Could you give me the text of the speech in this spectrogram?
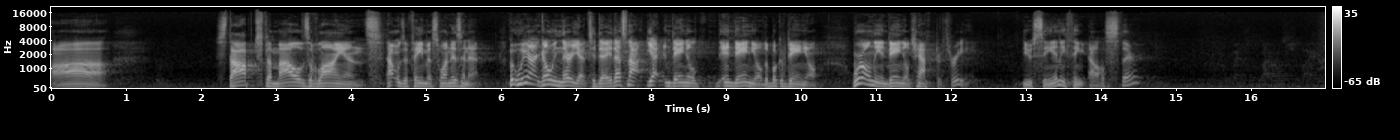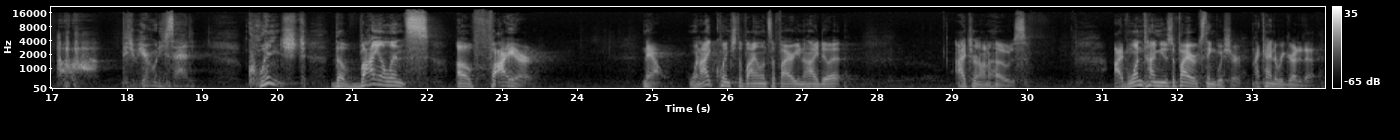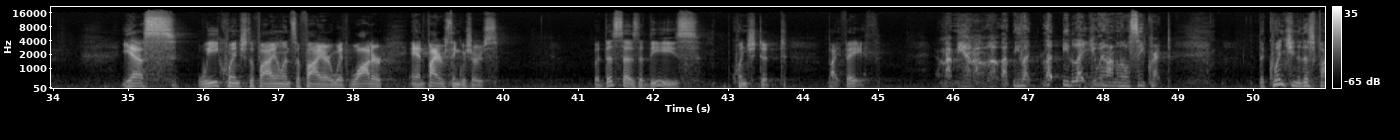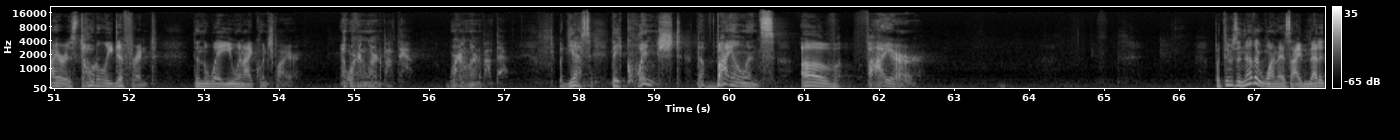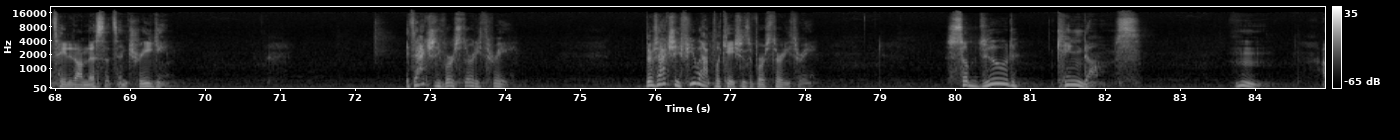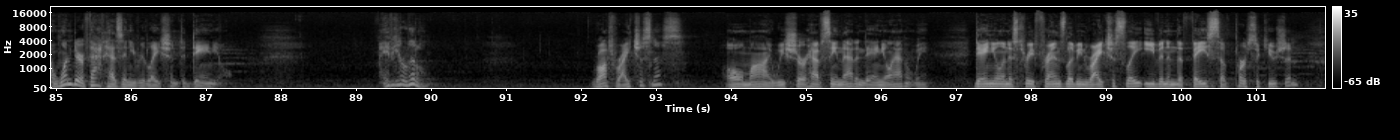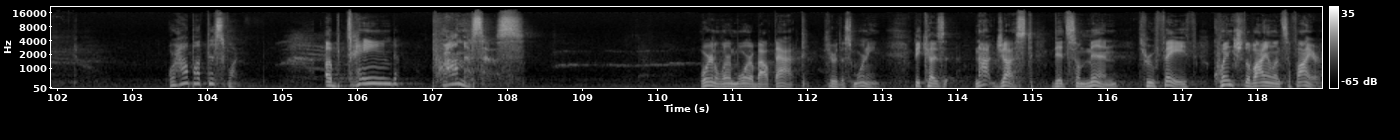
Ah, stopped the mouths of lions. That one's a famous one, isn't it? But we aren't going there yet today. That's not yet in Daniel, in Daniel, the book of Daniel. We're only in Daniel chapter 3. Do you see anything else there? Ah, did you hear what he said? Quenched the violence of fire. Now, when I quench the violence of fire, you know how I do it? I turn on a hose. I've one time used a fire extinguisher, and I kind of regretted it. Yes, we quench the violence of fire with water and fire extinguishers. But this says that these quenched it by faith. And let me, let me let, let me let you in on a little secret. The quenching of this fire is totally different than the way you and I quench fire. And we're going to learn about that. We're going to learn about that. But yes, they quenched the violence of fire. But there's another one as I meditated on this that's intriguing. It's actually verse 33. There's actually a few applications of verse 33. Subdued kingdoms. Hmm. I wonder if that has any relation to Daniel. Maybe a little. Wrought righteousness? Oh my, we sure have seen that in Daniel, haven't we? Daniel and his three friends living righteously, even in the face of persecution. Or how about this one? Obtained promises. We're going to learn more about that here this morning because not just did some men through faith quench the violence of fire,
